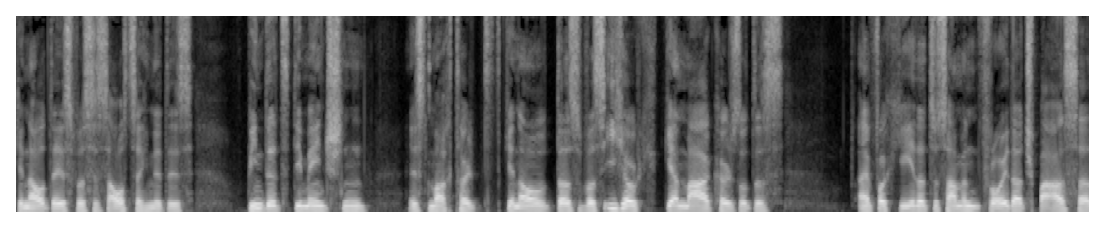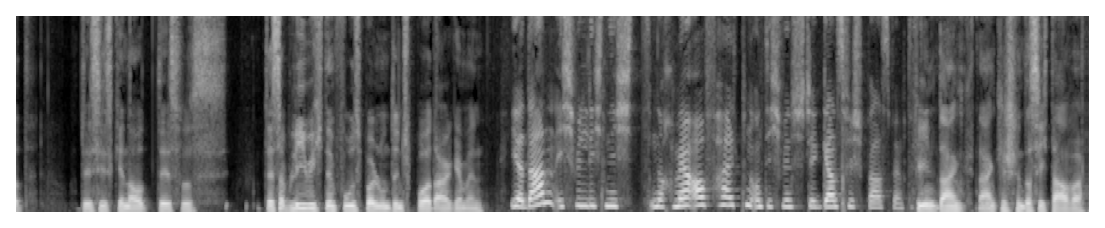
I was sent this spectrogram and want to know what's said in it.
genau das, was es auszeichnet. Es bindet die Menschen, es macht halt genau das, was ich auch gern mag, also dass einfach jeder zusammen Freude hat, Spaß hat. Das ist genau das, was. Deshalb liebe ich den Fußball und den Sport allgemein. Ja, dann, ich will dich nicht noch mehr aufhalten und ich wünsche dir ganz viel Spaß beim Training. Vielen Dank. Dankeschön, dass ich da war.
